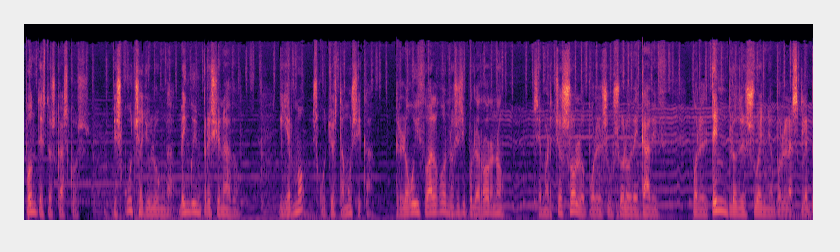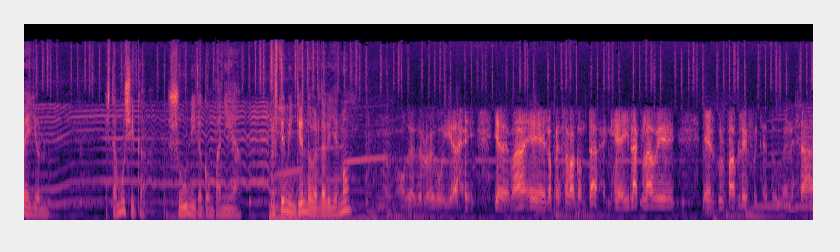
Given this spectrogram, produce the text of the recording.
ponte estos cascos, escucha Yulunga, vengo impresionado. Guillermo escuchó esta música, pero luego hizo algo, no sé si por error o no, se marchó solo por el subsuelo de Cádiz, por el templo del sueño, por el Asclepeion. Esta música, su única compañía. No estoy mintiendo, ¿verdad, Guillermo? No, desde luego. Y además eh, lo pensaba contar, que ahí la clave, el culpable fuiste tú en esa,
